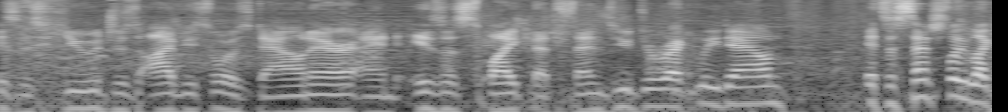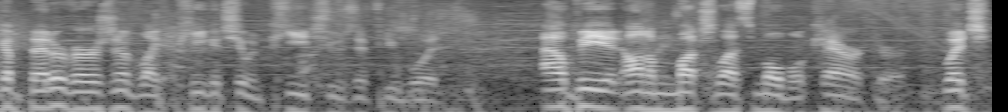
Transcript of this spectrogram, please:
is as huge as Ivysaur's down air and is a spike that sends you directly down, it's essentially like a better version of like Pikachu and Pichu's, if you would, albeit on a much less mobile character. Which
